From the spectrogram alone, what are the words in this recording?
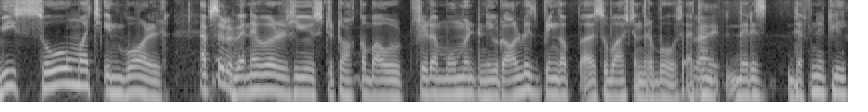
be so much involved Absolutely. whenever he used to talk about freedom movement and he would always bring up uh, subhash chandra bose i Right. think there is definitely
